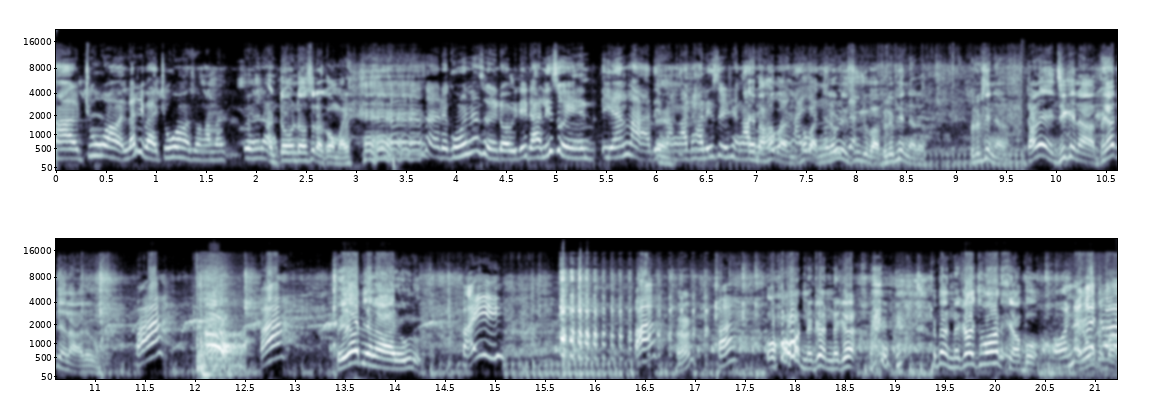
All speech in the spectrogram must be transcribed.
ငါကျိုးရမယ်လက်တွေပါကျိုးရမယ်ဆိုတော့ငါမတွဲလာအတော်တော်ဆိုတော့ကောင်းပါလေတော်တော်ဆိုတော့ဂုံးနဲ့ဆိုရင်တော်ပြီလေဒါလေးဆိုရင်အရန်လာတယ်မှာငါဒါလေးဆိုရင်ငါအဲ့မှာဟုတ်ပါပြီဟုတ်ပါမျိုးလုံးတွေစူးလို့ပါဘယ်လိုဖြစ်နေတော့ဘယ်လိုဖြစ်နေတော့ဒါနဲ့ကြီးကလာဘယ်ကပြန်လာတော့ဟာဟာဘယ်ကပြန်လာတော့လို့ဟိုင် ဟာဟမ်ဟာအော်ငကငကအဲ့ဒါငကကြွားနေတာပေါ့ဟောငါကကြောက်မပါ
